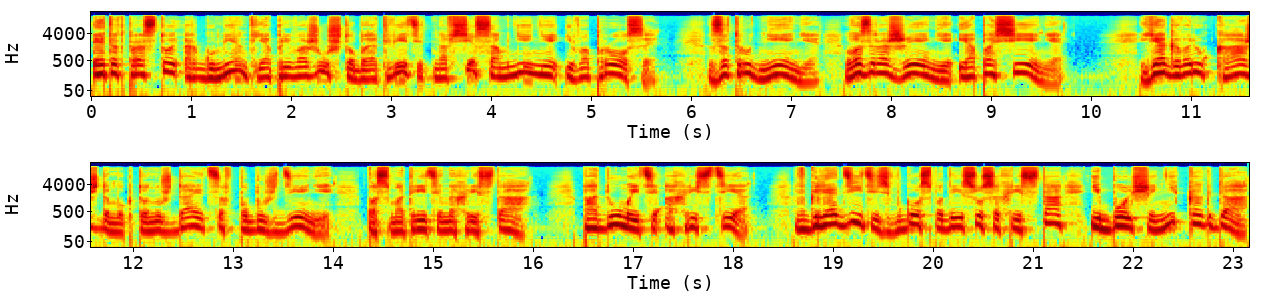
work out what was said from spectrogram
Этот простой аргумент я привожу, чтобы ответить на все сомнения и вопросы – затруднения, возражения и опасения. Я говорю каждому, кто нуждается в побуждении, посмотрите на Христа, подумайте о Христе, вглядитесь в Господа Иисуса Христа и больше никогда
